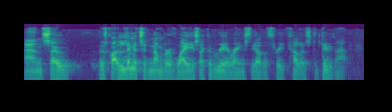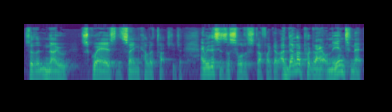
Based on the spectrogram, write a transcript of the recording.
And so there's quite a limited number of ways I could rearrange the other three colors to do that so that no squares of the same color touched each other. Anyway, this is the sort of stuff I got. And then I put it out on the internet,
